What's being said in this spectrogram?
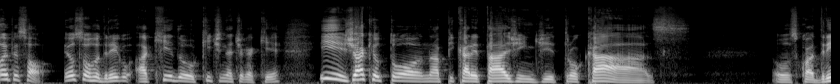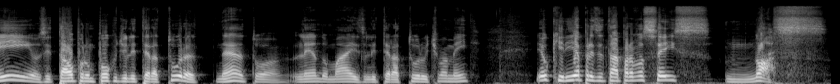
Oi pessoal, eu sou o Rodrigo, aqui do Kitnet HQ, e já que eu tô na picaretagem de trocar as, os quadrinhos e tal por um pouco de literatura, né? tô lendo mais literatura ultimamente. Eu queria apresentar para vocês Nós,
